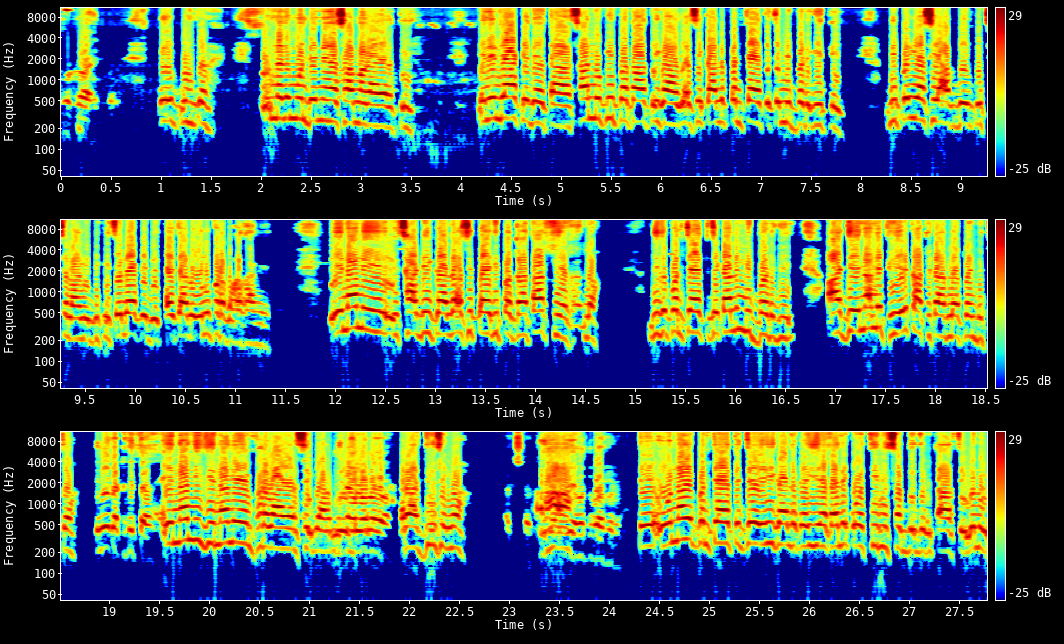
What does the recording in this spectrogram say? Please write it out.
ਤੁਹਾਡਾ ਇਹ ਇਹ ਮੁੰਡਾ- ਉਹਨਾਂ ਦੇ ਮੁੰਡੇ ਨੇ ਨਸ਼ਾ ਮੰਗਾਇਆ ਸੀ। ਇਹਨੇ ਲਿਆ ਕੇ ਦੇਤਾ। ਸਾਨੂੰ ਕੀ ਪਤਾ ਸੀਗਾ ਅਸੀਂ ਕੱਲ ਪੰਚਾਇਤ ਚ ਨਿਬੜ ਗਈ ਸੀ। ਵੀ ਭਈ ਅਸੀਂ ਆਪਦੇ ਨੂੰ ਪੁੱਛ ਲਾਂਗੇ ਵੀ ਕਿਥੋਂ ਲਿਆ ਕੇ ਦਿੱਤਾ ਚੱਲ ਉਹਨੂੰ ਫੜਵਾ ਦਾਂਗੇ। ਇਹਨਾਂ ਨੇ ਸਾਡੀ ਗੱਲ ਅਸੀਂ ਪੈਰੀ ਪੱਗਾਂ ਧਰਤੀਆਂ ਗੱਲ ਜਦੋਂ ਪੰਚਾਇਤ ਚ ਕੱਲ ਨਿਬੜ ਗਈ ਅੱਜ ਇਹਨਾਂ ਨੇ ਫੇਰ ਇਕੱਠ ਕਰ ਲਿਆ ਪਿੰਡ ਚ। ਕਿਹਨੇ ਇਕੱਠ ਕੀਤਾ? ਇਹਨਾਂ ਨੇ ਜਿਨ੍ਹਾਂ ਨੇ ਫੜਵਾਇਆ ਸੀਗਾ। ਉਹਨਾਂ ਦਾ? ਰਾਜੂ ਸਿੰਘ। ਅੱਛਾ ਤੇ ਉਹਨਾਂ ਨੇ ਪੰਚਾਇਤ 'ਚ ਇਹੀ ਗੱਲ ਕਹੀ ਆ ਕਹਿੰਦੇ ਕੋਚੀ ਨਹੀਂ ਸੱਦੇ ਜਗਤਾਰ ਸਿੰਘ ਨੂੰ।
